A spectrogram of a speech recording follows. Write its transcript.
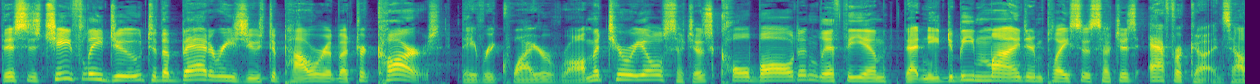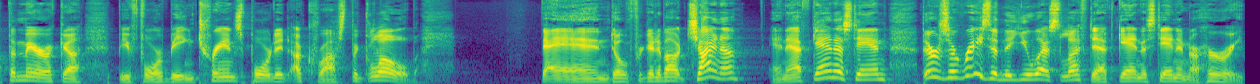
This is chiefly due to the batteries used to power electric cars. They require raw materials such as cobalt and lithium that need to be mined in places such as Africa and South America before being transported across across the globe. And don't forget about China and Afghanistan. There's a reason the U.S. left Afghanistan in a hurry.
